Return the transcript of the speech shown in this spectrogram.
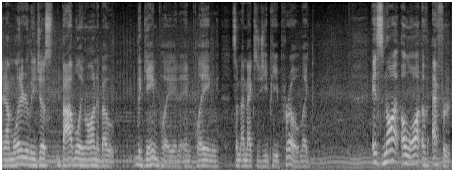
and I'm literally just babbling on about the gameplay and, and playing some MXGP Pro. Like, it's not a lot of effort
